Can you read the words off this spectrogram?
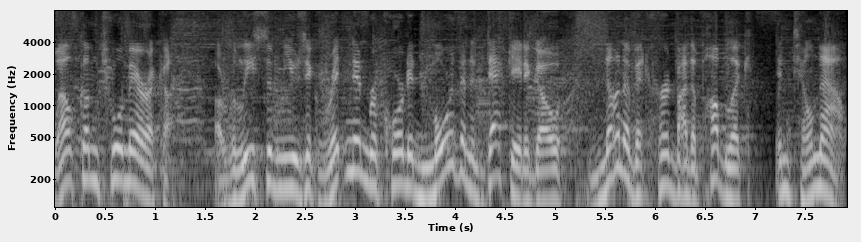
Welcome to America, a release of music written and recorded more than a decade ago, none of it heard by the public until now.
